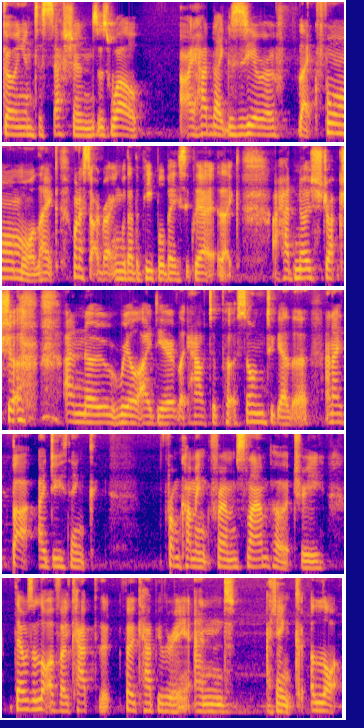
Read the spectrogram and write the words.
going into sessions as well, I had like zero like form or like when I started writing with other people basically I like I had no structure and no real idea of like how to put a song together. And I but I do think from coming from slam poetry there was a lot of vocab- vocabulary and I think a lot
